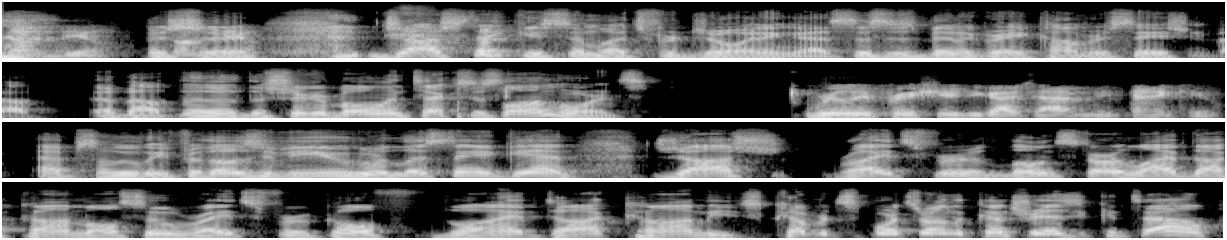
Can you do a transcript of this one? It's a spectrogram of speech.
done deal. For done sure. Deal. Josh, thank you so much for joining us. This has been a great conversation about about the the Sugar Bowl and Texas Longhorns. Really appreciate you guys having me. Thank you. Absolutely. For those of you who are listening, again, Josh writes for LoneStarLive.com, also writes for GulfLive.com. He's covered sports around the country, as you can tell.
